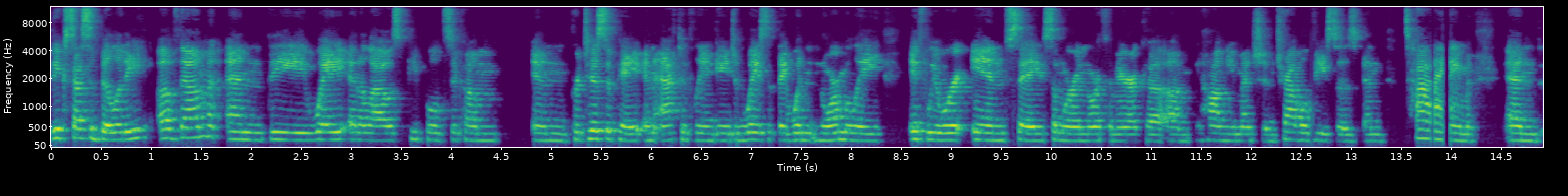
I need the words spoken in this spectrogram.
the accessibility of them and the way it allows people to come and participate and actively engage in ways that they wouldn't normally if we were in, say, somewhere in North America. Um, Hong, you mentioned travel visas and time and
